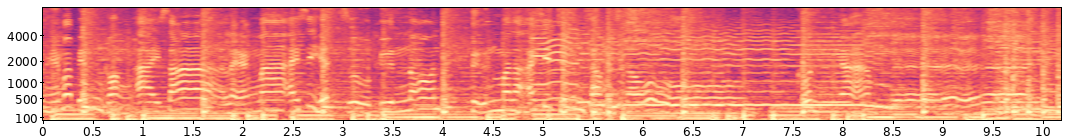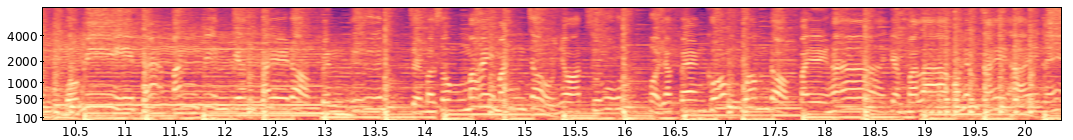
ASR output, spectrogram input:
างให้มาเป็นของอายซาแหลงมาไอ้สิเฮ็ดสู่คืนนอน ตื่นมาละไอ้สิถึงซ้ำเศร้าคนงามเอ่ยบ่มีแพ้ปันปีนเปลี่ยนไปดอกเป็นอื่นใจประสงค์ไม้มันเจ้ายอดสูงพออยากแบ่งของความดอกไปหาแก้มปลาบ่เห็นใจอายแน่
